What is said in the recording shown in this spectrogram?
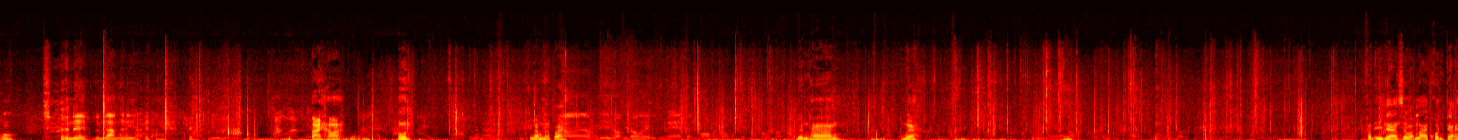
โอ้นี่เริ่มดังกันนี่ไปเอาอะนู่นกินน้ำหนึ่งไป พอดีเนาะพี่น้องเอ้ยอีแม่กับอีพ่อเพิ่นเอามาเฮ็ดมาตอนมา เดินทาง เมื่อ ขันอีกอย่างเสียว่าล่าคนกาย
